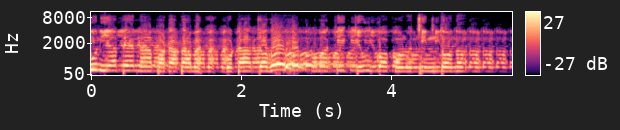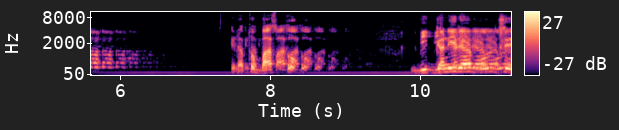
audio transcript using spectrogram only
দুনিয়াতে না পাঠাতাম, গোটা জগৎ তোমাকে কেউ কখনো চিনত না। এটা তো বাস্তব। বিজ্ঞানীরা বলছে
